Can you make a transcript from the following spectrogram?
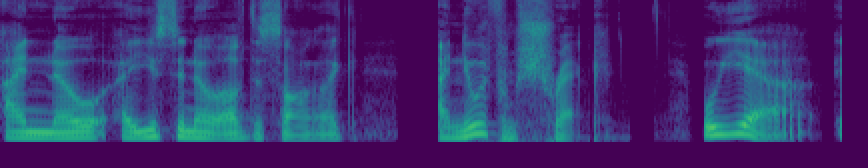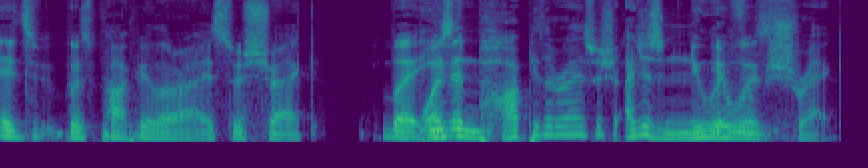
I know I used to know of the song like I knew it from Shrek. well yeah it was popularized with Shrek but was even it popularized with Shrek? I just knew it, It from was- Shrek.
